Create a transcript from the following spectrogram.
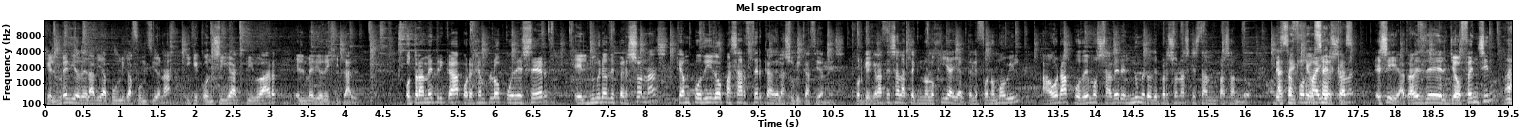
que el medio de la vía pública funciona y que consigue activar el medio digital. Otra métrica, por ejemplo, puede ser el número de personas que han podido pasar cerca de las ubicaciones, porque gracias a la tecnología y al teléfono móvil, ahora podemos saber el número de personas que están pasando. De esta forma ellos saben, eh, sí, a través del geofencing, el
